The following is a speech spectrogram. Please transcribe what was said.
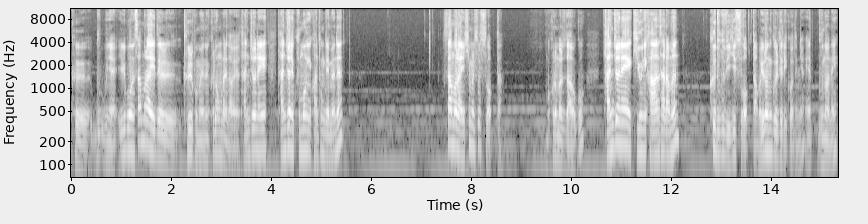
그, 무- 뭐냐, 일본 사무라이들 글 보면은 그런 말이 나와요. 단전에, 단전에 구멍이 관통되면은 사무라이 힘을 쓸 수가 없다. 뭐 그런 말도 나오고, 단전에 기운이 강한 사람은 그 누구도 이길 수가 없다. 뭐 이런 글들이 있거든요. 옛 문헌에.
